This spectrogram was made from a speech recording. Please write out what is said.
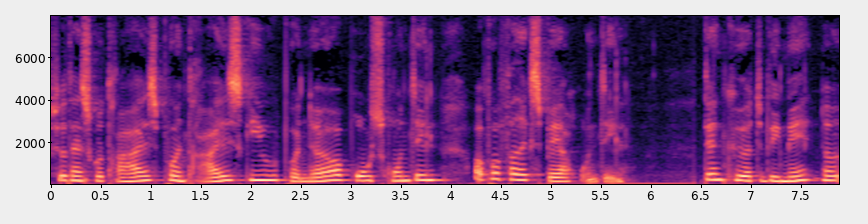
så den skulle drejes på en drejeskive på Nørrebros runddel og på Frederiksberg runddel. Den kørte vi med, når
